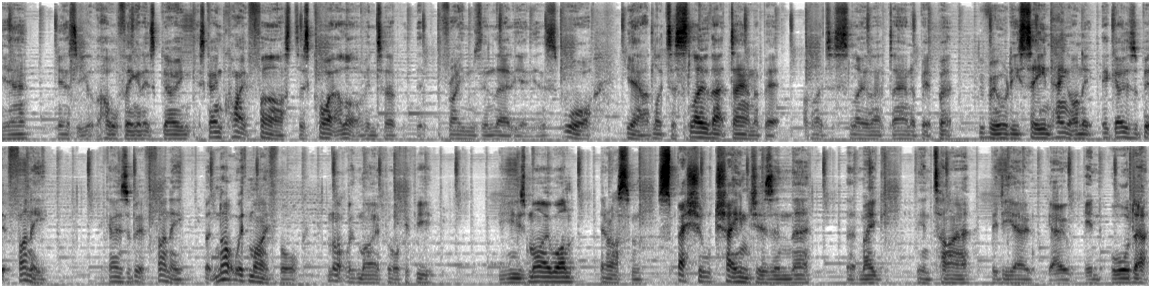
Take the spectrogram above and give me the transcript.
Yeah, yeah. So you got the whole thing, and it's going, it's going quite fast. There's quite a lot of interpret frames in there. Yeah, whoa, yeah. I'd like to slow that down a bit. I'd like to slow that down a bit, but we've already seen. Hang on, it, it goes a bit funny. It goes a bit funny, but not with my fork. Not with my fork. If you, if you use my one, there are some special changes in there that make the entire video go in order.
